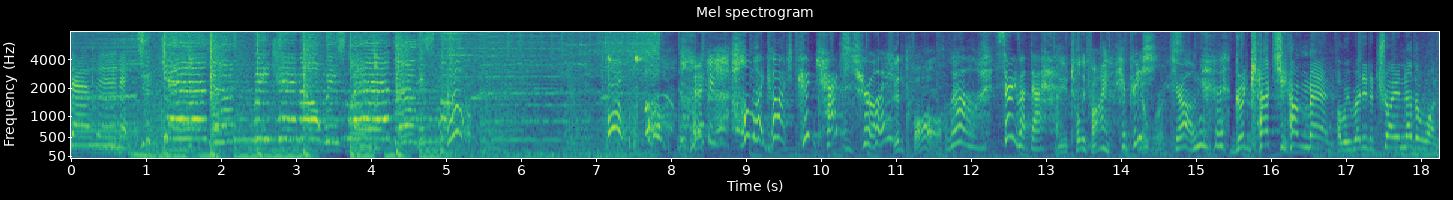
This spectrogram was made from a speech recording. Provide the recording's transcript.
seven, eight. Together we can always weather this. Oh! Oh my gosh, good catch, Troy. Good fall. Wow. Sorry about that. Oh, you're totally fine. You're pretty No strong. Good catch, young man. Are we ready to try another one?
